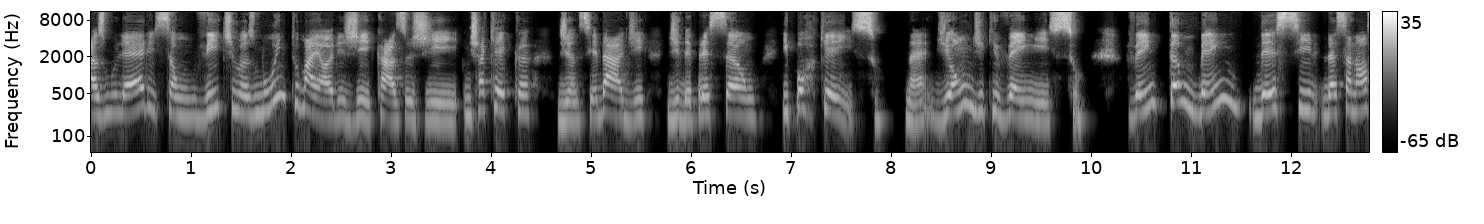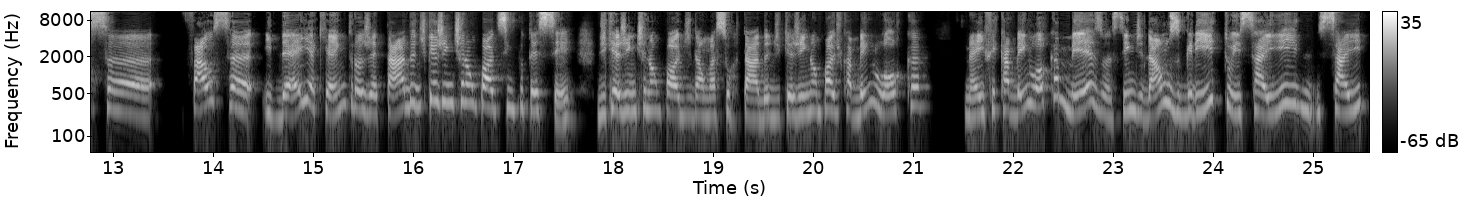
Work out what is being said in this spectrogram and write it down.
as mulheres são vítimas muito maiores de casos de enxaqueca, de ansiedade, de depressão. E por que isso? Né? De onde que vem isso? Vem também desse, dessa nossa falsa ideia que é introjetada de que a gente não pode se emputecer, de que a gente não pode dar uma surtada, de que a gente não pode ficar bem louca, né? E ficar bem louca mesmo, assim, de dar uns gritos e sair, sair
